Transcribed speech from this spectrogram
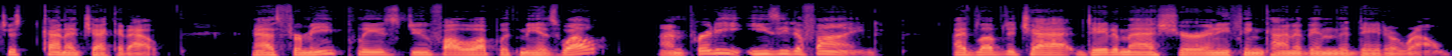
just kind of check it out. As for me, please do follow up with me as well. I'm pretty easy to find. I'd love to chat data mesh or anything kind of in the data realm.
